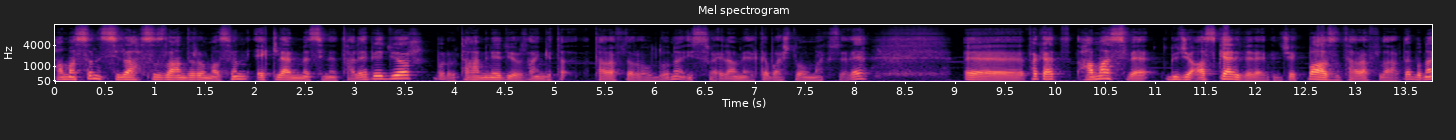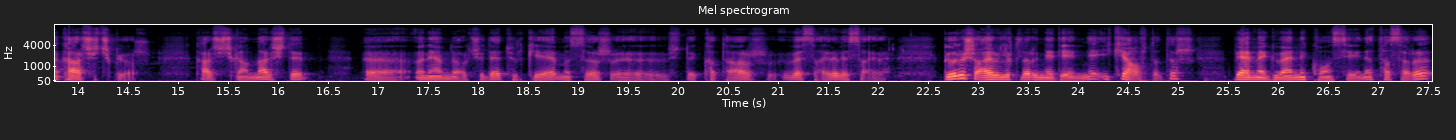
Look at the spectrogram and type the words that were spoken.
Hamas'ın silahsızlandırılmasının eklenmesini talep ediyor. Bunu tahmin ediyoruz hangi ta- taraflar olduğunu İsrail, Amerika başta olmak üzere. E, fakat Hamas ve gücü asker verebilecek bazı taraflar da buna karşı çıkıyor. Karşı çıkanlar işte e, önemli ölçüde Türkiye, Mısır, e, işte Katar vesaire vesaire. Görüş ayrılıkları nedeniyle iki haftadır BM Güvenlik Konseyi'ne tasarı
